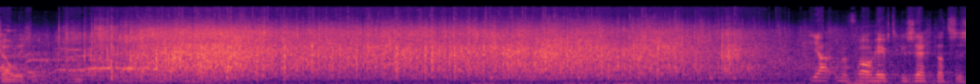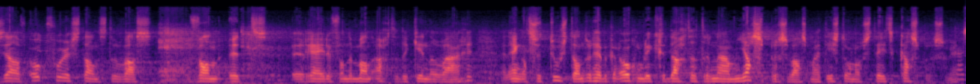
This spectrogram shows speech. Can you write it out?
Zo is het. Ja, mevrouw heeft gezegd dat ze zelf ook voorstandster was van het eh, rijden van de man achter de kinderwagen. Een Engelse toestand. Toen heb ik een ogenblik gedacht dat de naam Jaspers was, maar het is toch nog steeds Kaspers. Hoor.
